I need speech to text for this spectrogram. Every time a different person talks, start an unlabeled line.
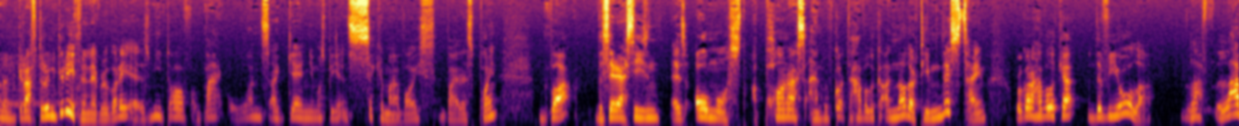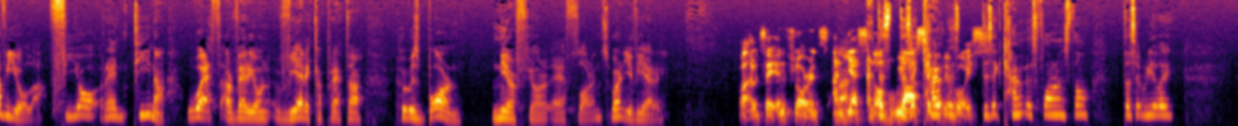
morning, good afternoon, good evening, everybody. It's me, Dov, back once again. You must be getting sick of my voice by this point, but the Serie A season is almost upon us, and we've got to have a look at another team. This time, we're going to have a look at the Viola, La, La Viola, Fiorentina, with our very own Vieri Capretta, who was born near Fior- uh, Florence, weren't you, Vieri?
Well, I would say in Florence. And
Uh,
yes,
uh,
Dov, we are sick of your
as,
voice.
Does it count as Florence though? Does it really?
